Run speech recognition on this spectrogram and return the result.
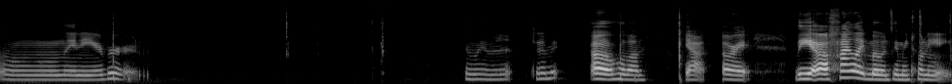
linear burn. Oh, wait a minute. Did I make... Oh, hold on. Yeah, alright. The uh, highlight mode is going to be 28.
